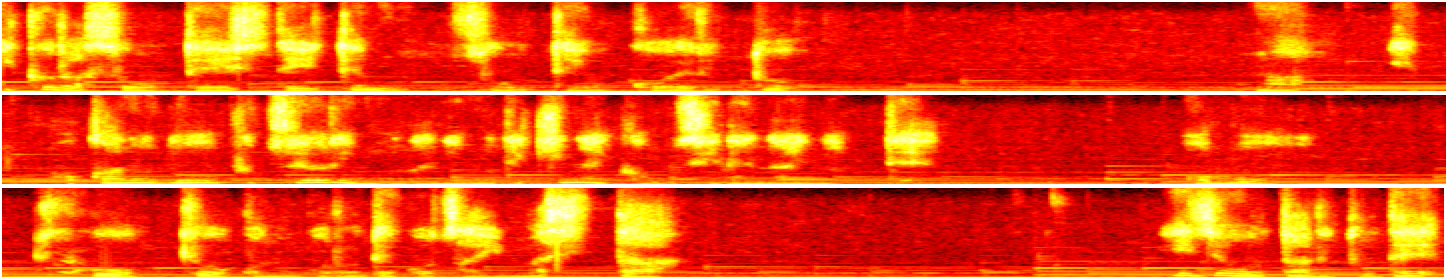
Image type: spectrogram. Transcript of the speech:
いくら想定していても想定を超えると、まあ、他の動物よりも何もできないかもしれないなんて思う今日この頃でございました。以上タルトで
